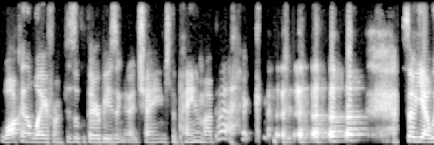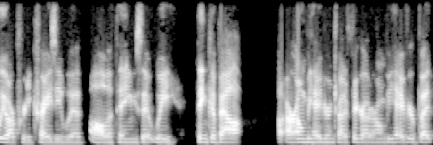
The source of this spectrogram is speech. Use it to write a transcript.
walking away from physical therapy isn't going to change the pain in my back. so yeah, we are pretty crazy with all the things that we think about our own behavior and try to figure out our own behavior. But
